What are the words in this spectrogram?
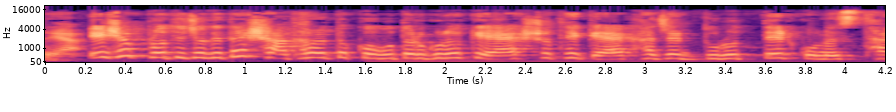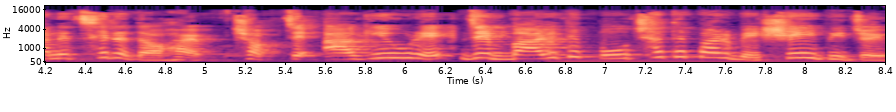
নেয়া। এসব প্রতিযোগিতায় সাধারণত কবুতরগুলোকে একশো থেকে এক হাজার দূরত্বের কোন স্থানে ছেড়ে দেওয়া হয়। সবচেয়ে আগে উড়ে যে বাড়িতে পৌঁছাতে পারবে সেই বিজয়।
